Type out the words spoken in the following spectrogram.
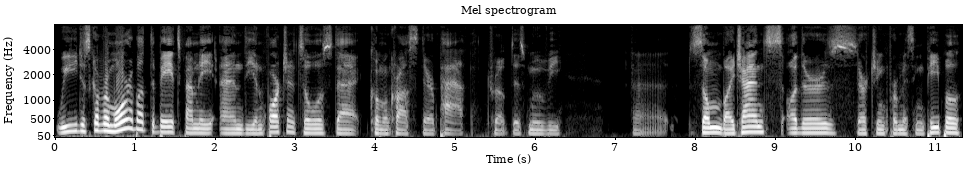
we discover more about the Bates family and the unfortunate souls that come across their path throughout this movie. Uh, some by chance, others searching for missing people.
